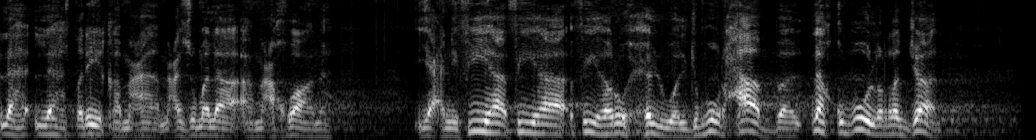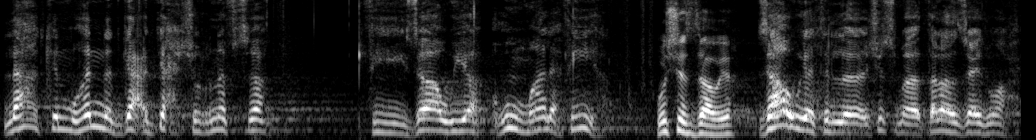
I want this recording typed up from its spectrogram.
له له طريقة مع مع زملائه مع أخوانه. يعني فيها فيها فيها روح حلوة الجمهور حابه له قبول الرجال. لكن مهند قاعد يحشر نفسه في زاوية هو ما له فيها. وش الزاوية؟ زاوية شو اسمه ثلاثة زائد واحد.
